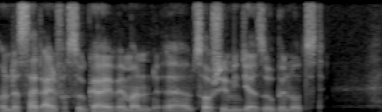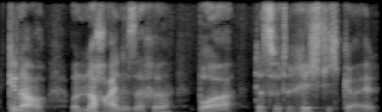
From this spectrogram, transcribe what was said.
Und das ist halt einfach so geil, wenn man äh, Social Media so benutzt. Genau, und noch eine Sache, boah, das wird richtig geil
